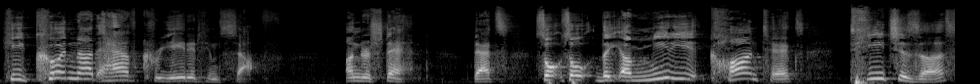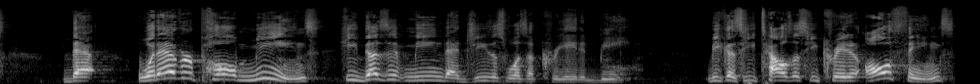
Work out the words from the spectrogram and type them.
he could not have created himself. Understand? That's so so the immediate context teaches us that whatever Paul means, he doesn't mean that Jesus was a created being. Because he tells us he created all things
